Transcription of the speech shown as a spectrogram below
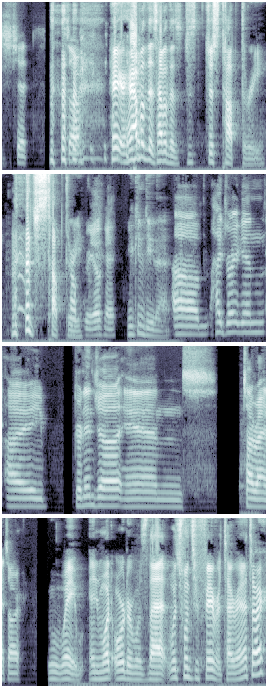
shit. Sorry. hey, how about this? How about this? Just just top three. just top three. Top three. Okay. You can do that. Um, Hydreigon, I Greninja, and Tyranitar. Ooh, wait, in what order was that? Which one's your favorite? Tyranitar?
